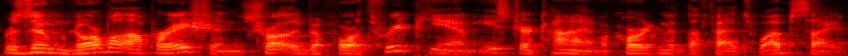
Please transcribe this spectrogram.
resumed normal operations shortly before 3 p.m. Eastern Time, according to the Fed's website.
